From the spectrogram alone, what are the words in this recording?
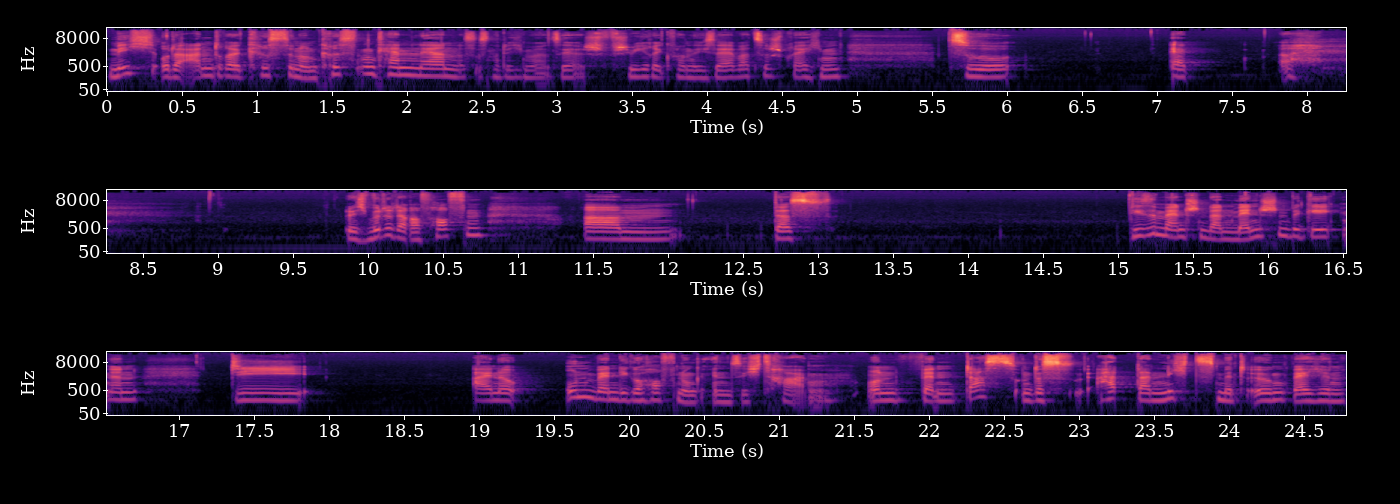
mich oder andere Christinnen und Christen kennenlernen, das ist natürlich immer sehr schwierig von sich selber zu sprechen, zu er, äh, ich würde darauf hoffen, ähm, dass diese Menschen dann Menschen begegnen, die eine unbändige Hoffnung in sich tragen. Und wenn das, und das hat dann nichts mit irgendwelchen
